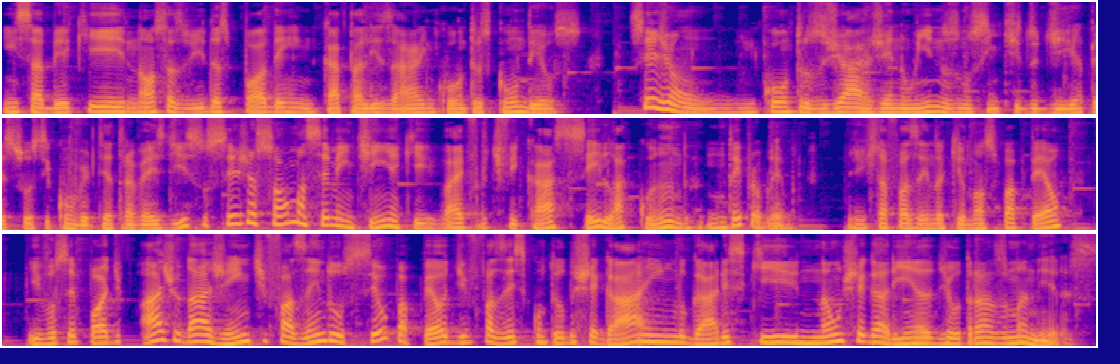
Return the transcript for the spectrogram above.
em saber que nossas vidas podem catalisar encontros com Deus. Sejam encontros já genuínos no sentido de a pessoa se converter através disso, seja só uma sementinha que vai frutificar sei lá quando, não tem problema. A gente está fazendo aqui o nosso papel e você pode ajudar a gente fazendo o seu papel de fazer esse conteúdo chegar em lugares que não chegaria de outras maneiras.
